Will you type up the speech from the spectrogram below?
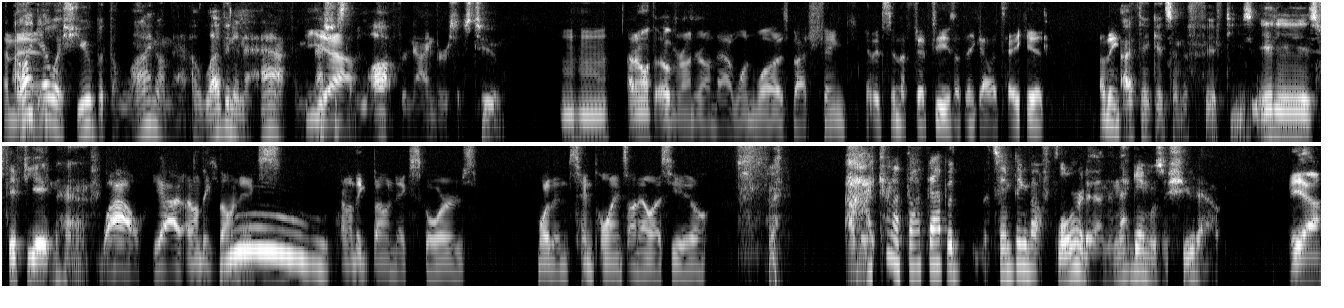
and I like LSU, but the line on that 11 and a half. I mean, that's Yeah. just a lot for nine versus two. hmm I don't know what the over under on that one was, but I think if it's in the fifties, I think I would take it. I think. I think it's in the 50s. It is 58 and a half. wow. Yeah, I don't think Bo Nix. I don't think Bo Nix scores more than ten points on LSU. I I kind of thought that, but same thing about Florida, and then that game was a shootout. yeah.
